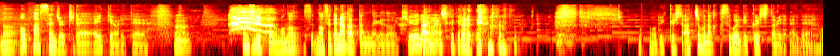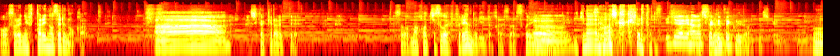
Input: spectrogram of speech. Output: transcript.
no passenger today」って言われてうん。その時子供乗せ乗せてなかったんだけど急にはいはい話しかけられて、もうびっくりした。あっちもなんかすごいびっくりしてたみたいで「おそれに2人乗せるのか」ってあ仕掛けられて。そうまあこっちすごいフレンドリーだからさそういううん。いきなり話しかけられたりいきなり話しかけてくるよ、確かに。うんうんう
